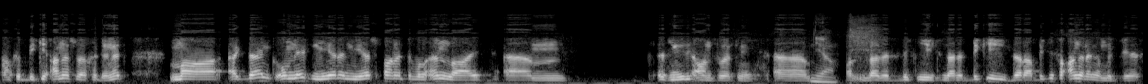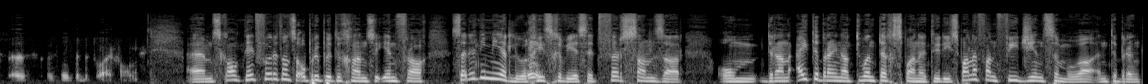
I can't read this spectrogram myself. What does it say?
dalk 'n bietjie anders wou gedoen het. Maar ek dink om net meer en meer spanne te wil inlaai, ehm um, is nie die antwoord nie. Ehm um, ja. dat dit bietjie dat dit bietjie dat daar bietjie veranderinge moet wees is is nie te betwyfel nie. Ehm um, skalk net voordat ons oproepe toe gaan so een vraag, sou dit nie meer logies oh. gewees het vir Sansar om dit dan uit te brei na 20 spanne toe, die spanne van Fiji en Samoa in te bring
